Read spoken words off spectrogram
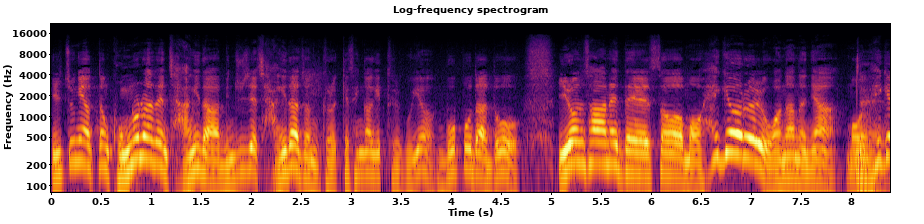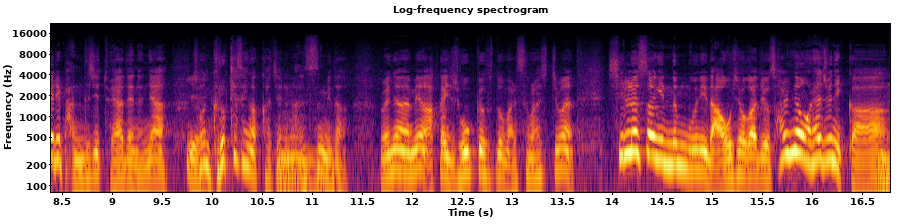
일종의 어떤 공론화된 장이다, 민주주의의 장이다, 전 그렇게 생각이 들고요. 무엇보다도 이런 사안에 대해서 뭐 해결을 원하느냐, 뭐 네. 해결이 반드시 돼야 되느냐, 예. 전 그렇게 생각하지는 않습니다. 왜냐하면 아까 이제 조국 교수도 말씀을 하셨지만 신뢰성 있는 분이 나오셔가지고 설명을 해주니까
